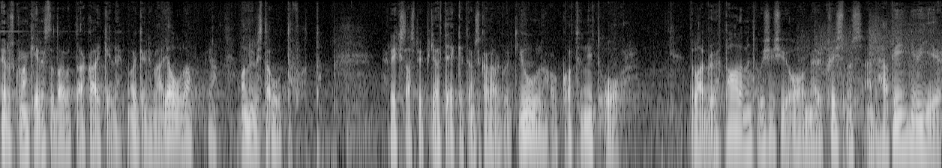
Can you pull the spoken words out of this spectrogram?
Eduskunnan kirjasto toivottaa kaikille oikein hyvää joulua ja onnellista uutta vuotta. Riksdagsbiblioteket önskar alla god jul och gott nytt år. The Library of Parliament wishes you all Merry Christmas and Happy New Year.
